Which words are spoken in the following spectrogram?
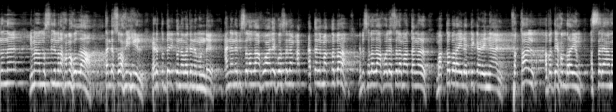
നിന്ന് ഇമാം മുസ്ലിം തന്റെ സ്വഹീഹിൽ എടുത്തുദ്ധരിക്കുന്ന വചനമുണ്ട്. നബി സല്ലല്ലാഹു അലൈഹി വസല്ലം അത്തൽ മഖബറ. നബി സല്ലല്ലാഹു അലൈഹി തങ്ങൾ മഖബറയിൽ എത്തിക്കഴിഞ്ഞാൽ ഫഖാൽ അപ്പോൾ അദ്ദേഹം പറയും അസ്സലാമു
